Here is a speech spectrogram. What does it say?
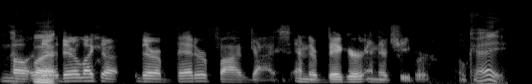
No. Oh, But- they're, they're like a they're a better Five Guys, and they're bigger and they're cheaper. Okay.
